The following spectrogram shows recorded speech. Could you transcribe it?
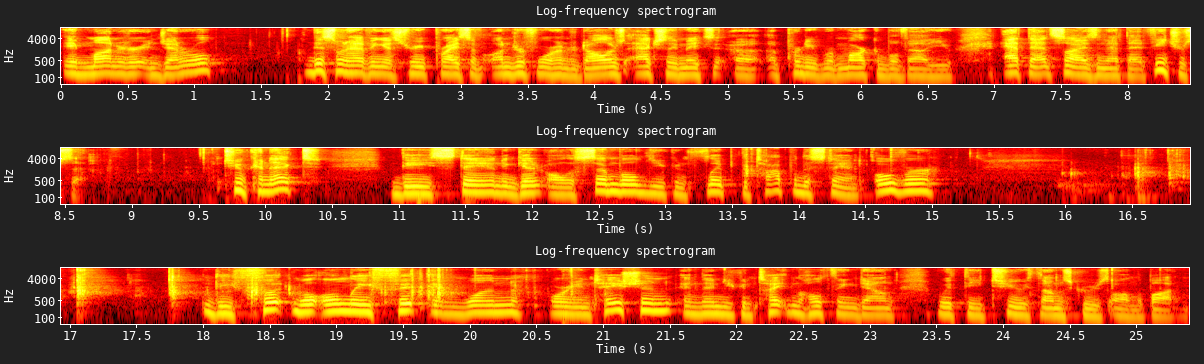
a monitor in general. This one having a street price of under $400 actually makes it a, a pretty remarkable value at that size and at that feature set. To connect the stand and get it all assembled, you can flip the top of the stand over. The foot will only fit in one orientation, and then you can tighten the whole thing down with the two thumb screws on the bottom.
